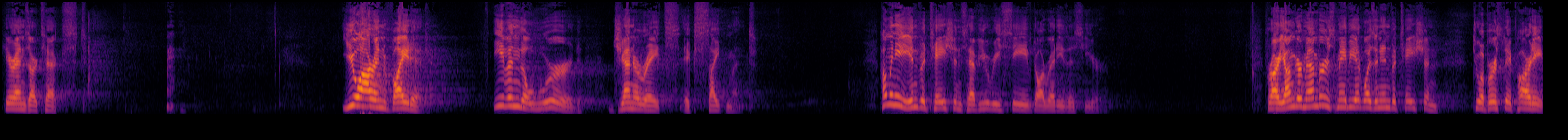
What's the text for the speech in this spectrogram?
Here ends our text. You are invited. Even the word generates excitement. How many invitations have you received already this year? For our younger members, maybe it was an invitation to a birthday party.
